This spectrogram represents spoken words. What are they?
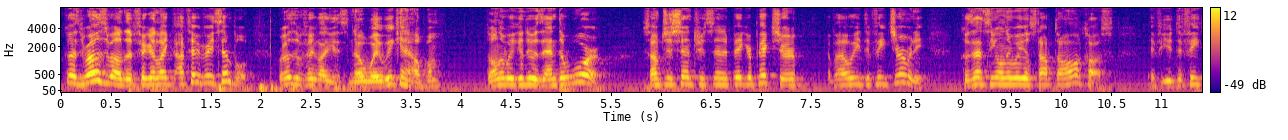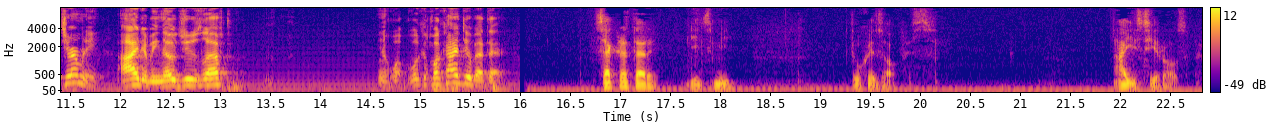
Because Roosevelt figured, like, I'll tell you very simple. Roosevelt figured, like, there's no way we can help them. The only way we can do is end the war. So I'm just interested in a bigger picture of how we defeat Germany. Because that's the only way you'll stop the Holocaust. If you defeat Germany. I, there'll be no Jews left. You know, what, what, what can I do about that? Secretary leads me to his office. I see Roosevelt.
